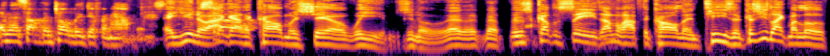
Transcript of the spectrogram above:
and then something totally different happens. And you know, so, I gotta call Michelle Williams. You know, uh, uh, uh, there's a couple of scenes I'm gonna have to call and tease her because she's like my little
